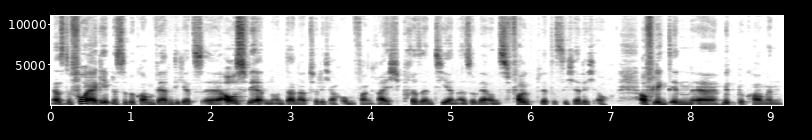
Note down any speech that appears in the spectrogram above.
erste mhm. Vorergebnisse bekommen, werden die jetzt äh, auswerten und dann natürlich auch umfangreich präsentieren. Also wer uns folgt, wird es sicherlich auch auf LinkedIn äh, mitbekommen,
